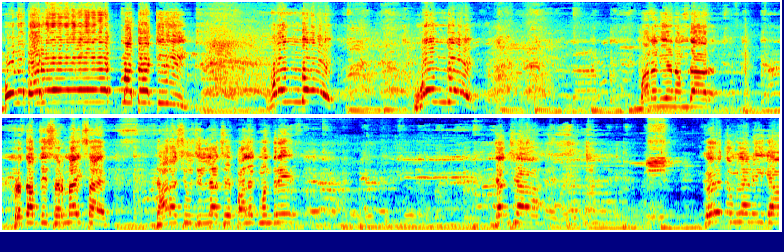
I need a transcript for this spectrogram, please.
बोल भारत माता की! माननीय आमदार प्रतापजी सरनाईक साहेब धाराशिव जिल्ह्याचे पालकमंत्री ज्यांच्या करकमलाने या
